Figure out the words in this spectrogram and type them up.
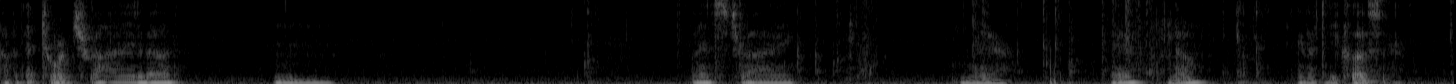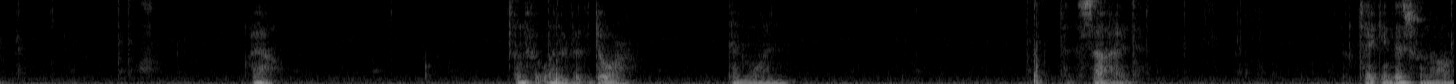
I'll put that torch right about. Hmm. Let's try there. There? No? You have to be closer. Wow. I'm gonna put one over the door and one side. I'm taking this one off,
